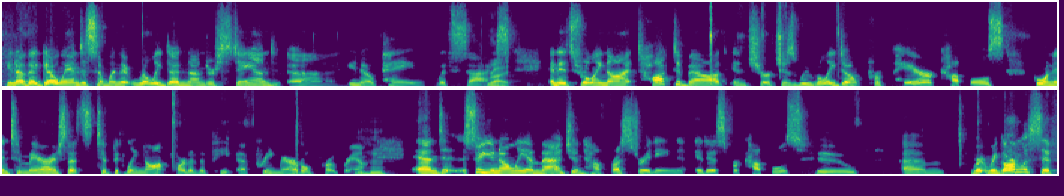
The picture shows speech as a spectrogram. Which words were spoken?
you know, they go into someone that really doesn't understand, uh, you know, pain with sex. Right. And it's really not talked about in churches. We really don't prepare couples going into marriage. That's typically not part of a, pe- a premarital program. Mhm. And so you can only imagine how frustrating it is for couples who, um, re- regardless if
